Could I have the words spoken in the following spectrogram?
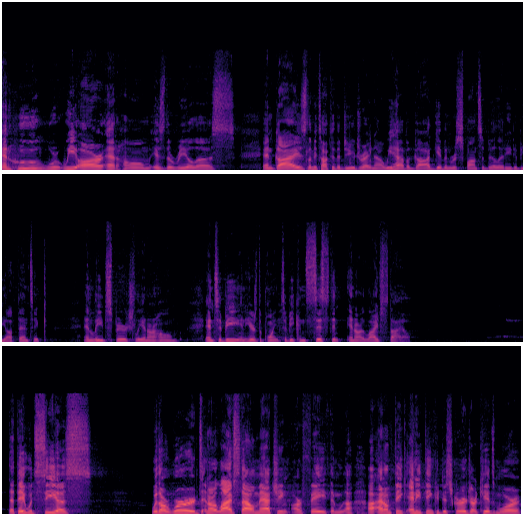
And who we are at home is the real us. And guys, let me talk to the dudes right now. We have a God given responsibility to be authentic and lead spiritually in our home. And to be, and here's the point, to be consistent in our lifestyle. That they would see us with our words and our lifestyle matching our faith. And uh, I don't think anything could discourage our kids more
